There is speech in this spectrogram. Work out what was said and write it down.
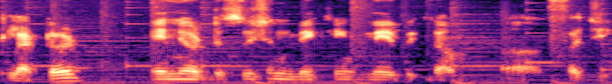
cluttered, and your decision making may become fudgy.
